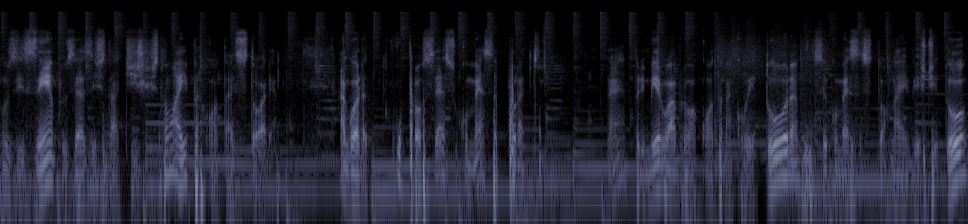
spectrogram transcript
Os exemplos e as estatísticas estão aí para contar a história. Agora, o processo começa por aqui. Né? Primeiro abre uma conta na corretora, você começa a se tornar investidor,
